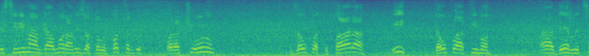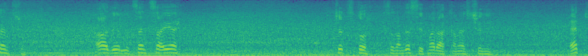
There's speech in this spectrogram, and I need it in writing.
Mislim imam ga ali moram izvati ovu potvrdu o računu za uplatu para i da uplatimo ADR licencu. ADR licenca je 470 maraka mjesečini. Eto.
